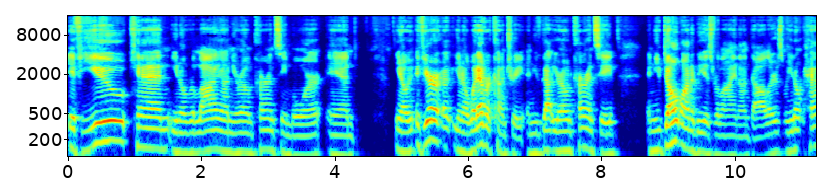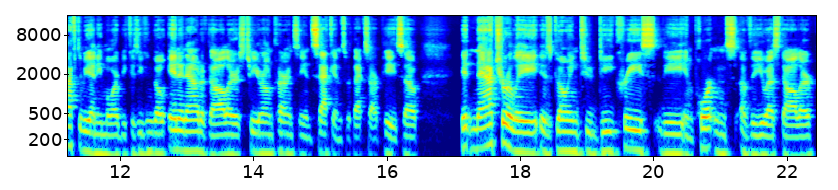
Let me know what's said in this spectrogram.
if you can, you know, rely on your own currency more and you know, if you're, uh, you know, whatever country and you've got your own currency and you don't want to be as reliant on dollars, well, you don't have to be anymore because you can go in and out of dollars to your own currency in seconds with XRP. So it naturally is going to decrease the importance of the US dollar.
